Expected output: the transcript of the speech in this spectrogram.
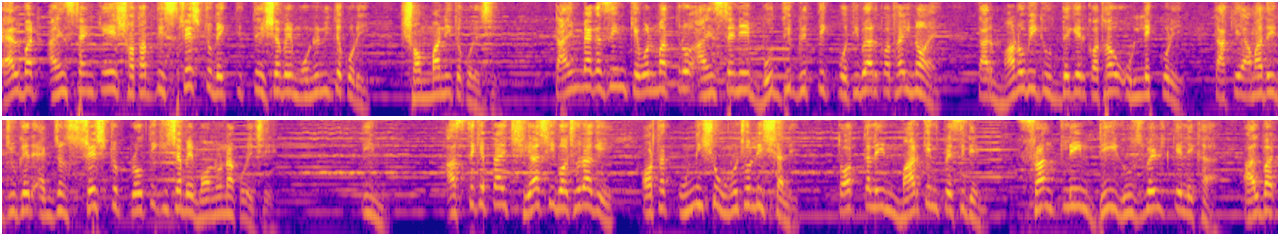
অ্যালবার্ট আইনস্টাইনকে শতাব্দীর শ্রেষ্ঠ ব্যক্তিত্ব হিসেবে মনোনীত করে সম্মানিত করেছে। টাইম ম্যাগাজিন কেবলমাত্র আইনস্টাইনের বুদ্ধিবৃত্তিক প্রতিভার কথাই নয়, তার মানবিক উদ্বেগের কথাও উল্লেখ করে তাকে আমাদের যুগের একজন শ্রেষ্ঠ প্রতীক হিসাবে বর্ণনা করেছে। তিন, আজ থেকে প্রায় ছিয়াশি বছর আগে, অর্থাৎ উনিশশো উনচল্লিশ সালে, তৎকালীন মার্কিন প্রেসিডেন্ট ফ্রাঙ্কলিন ডি রুজভেল্টকে লেখা আলবার্ট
